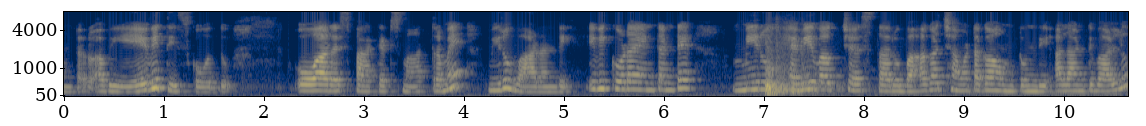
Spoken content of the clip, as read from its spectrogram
ఉంటారు. అవి ఏవి తీసుకోవద్దు. ఓఆర్ఎస్ ప్యాకెట్స్ మాత్రమే మీరు వాడండి. ఇవి కూడా ఏంటంటే మీరు హెవీ వర్క్ చేస్తారు బాగా చెమటగా ఉంటుంది. అలాంటి వాళ్ళు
